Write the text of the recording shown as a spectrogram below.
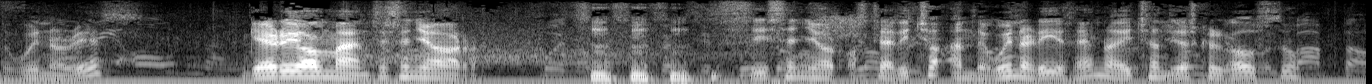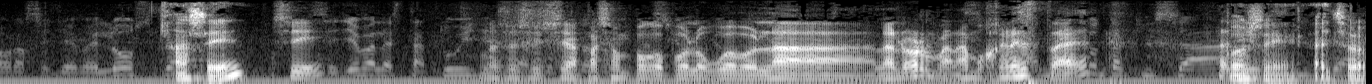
The winner is Gary Oldman, sí señor. Sí señor. Hostia, ha dicho and the winner is, ¿eh? No ha dicho and the Oscar goes tú. ¿Ah, sí? Sí. No sé si se ha pasado un poco por los huevos la, la norma, la mujer esta, ¿eh? Pues sí, ha hecho...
